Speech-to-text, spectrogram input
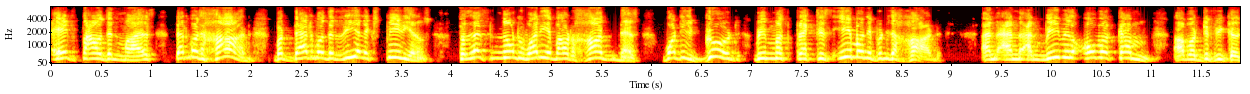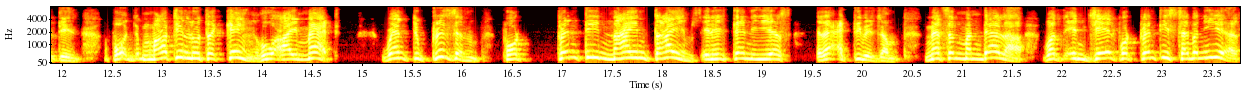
8,000 miles. That was hard, but that was a real experience. So let's not worry about hardness. What is good, we must practice even if it is hard. And, and, and we will overcome our difficulties. For Martin Luther King, who I met, went to prison for 29 times in his 10 years activism. Nelson Mandela was in jail for 27 years.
